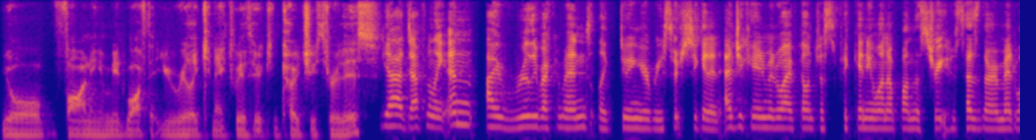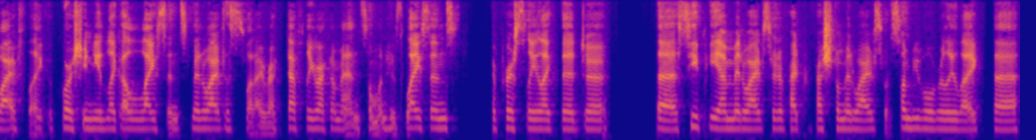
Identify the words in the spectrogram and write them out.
you're finding a midwife that you really connect with who can coach you through this. Yeah, definitely. And I really recommend like doing your research to get an educated midwife. Don't just pick anyone up on the street who says they're a midwife. Like, of course, you need like a licensed midwife. This is what I rec- definitely recommend. Someone who's licensed. I personally like the the CPM midwife, certified professional midwives, but some people really like the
